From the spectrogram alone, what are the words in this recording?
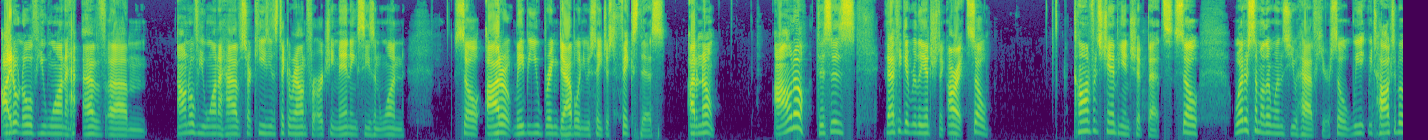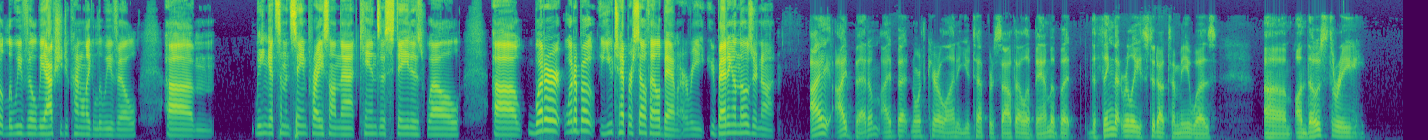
I don't know if you want to have um I don't know if you want to have Sarkisian stick around for Archie Manning season one. So I don't. Maybe you bring Dabo and you say just fix this. I don't know. I don't know. This is that could get really interesting. All right, so conference championship bets. So what are some other ones you have here? So we we talked about Louisville. We actually do kind of like Louisville. Um, we can get some insane price on that. Kansas State as well. Uh, what are what about UTEP or South Alabama? Are we you betting on those or not? I I bet them. I bet North Carolina, UTEP, or South Alabama. But the thing that really stood out to me was um, on those three,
